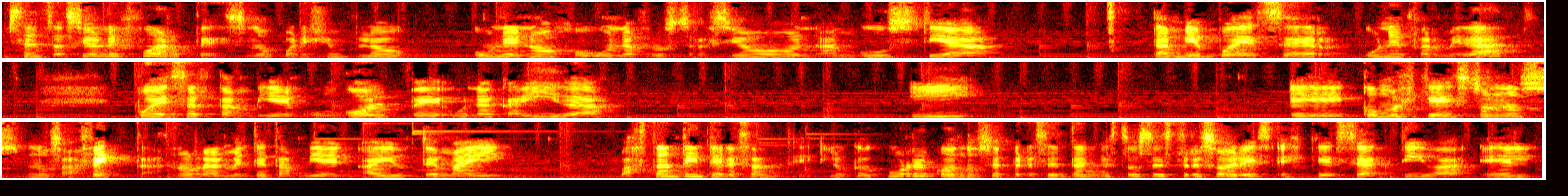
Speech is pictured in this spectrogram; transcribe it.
sensaciones fuertes, ¿no? por ejemplo, un enojo, una frustración, angustia, también puede ser una enfermedad, puede ser también un golpe, una caída, y eh, cómo es que esto nos, nos afecta, ¿no? Realmente también hay un tema ahí bastante interesante. Lo que ocurre cuando se presentan estos estresores es que se activa el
